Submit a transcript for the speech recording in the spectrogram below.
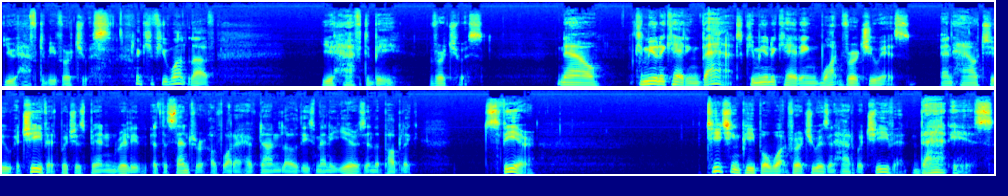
you have to be virtuous. like, if you want love, you have to be virtuous. Now, communicating that, communicating what virtue is, and how to achieve it, which has been really at the center of what I have done, lo, these many years in the public sphere. Teaching people what virtue is and how to achieve it, that is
